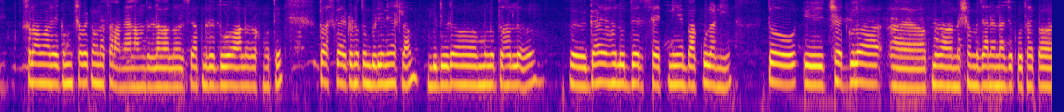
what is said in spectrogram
আসসালামু আলাইকুম, সবাই কেমন আছেন? আমি আলহামদুলিল্লাহ ভালো আছি। আপনাদের দোয়া আলো রহমতে। তো আজকে আরেকটা নতুন ভিডিও নিয়ে আসলাম। ভিডিওটা মূলত হলো গায়ে হলুদের সেট নিয়ে বা কুলা নিয়ে। তো এই সেটগুলা আপনারা অনেক সময় জানেন না যে কোথায় পাওয়া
